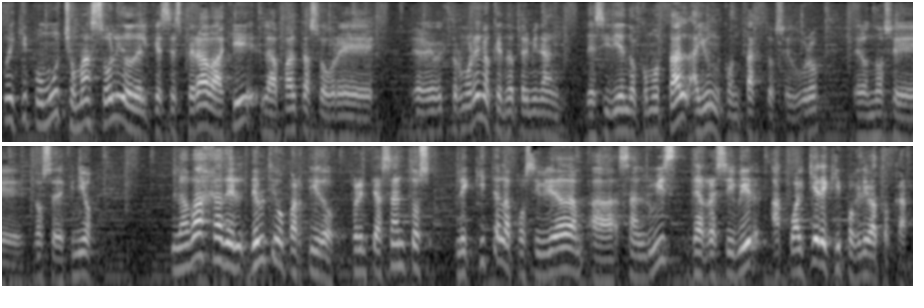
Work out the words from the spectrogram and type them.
Un equipo mucho más sólido del que se esperaba aquí. La falta sobre eh, Héctor Moreno, que no terminan decidiendo como tal. Hay un contacto seguro, pero no se, no se definió. La baja del, del último partido frente a Santos le quita la posibilidad a, a San Luis de recibir a cualquier equipo que le iba a tocar.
